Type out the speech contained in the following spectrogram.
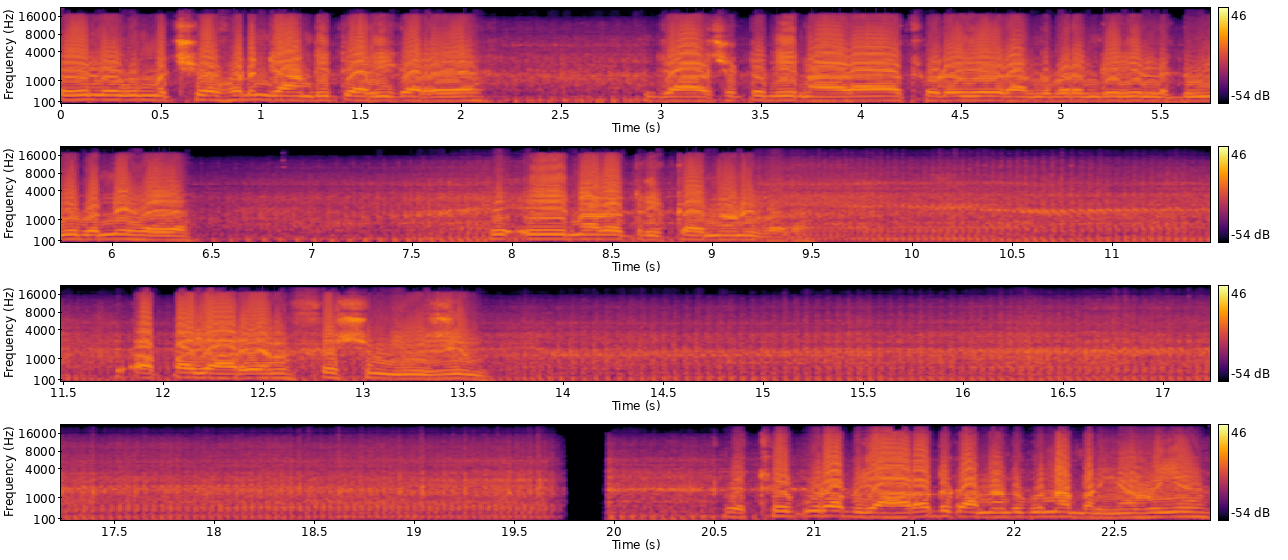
ਇਹ ਲੋਕ ਮੱਛੀਆਂ ਫੜਨ ਜਾਣ ਦੀ ਤਿਆਰੀ ਕਰ ਰਹੇ ਆ। ਜਾਲ ਸਿੱਟੂ ਦੀ ਨਾਲ ਆ ਥੋੜੇ ਜਿਹੇ ਰੰਗ ਬਰੰਗੇ ਜਿਹੇ ਲੱਡੂ ਜਿਹੇ ਬੰਨੇ ਹੋਏ ਆ। ਤੇ ਇਹ ਇਹਨਾਂ ਦਾ ਤਰੀਕਾ, ਇਹਨਾਂ ਨੂੰ ਨਹੀਂ ਪਤਾ। ਤੇ ਆਪਾਂ ਜਾ ਰਹੇ ਹਾਂ ਫਿਸ਼ ਮਿਊਜ਼ੀਅਮ। ਇੱਥੇ ਪੂਰਾ ਬਾਜ਼ਾਰ ਆ, ਦੁਕਾਨਾਂ ਦੁਕਾਨਾਂ ਬਣੀਆਂ ਹੋਈਆਂ।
